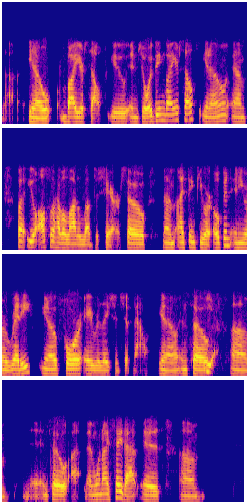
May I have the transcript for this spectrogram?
you know, by yourself. You enjoy being by yourself, you know, um, but you also have a lot of love to share. So um, I think you are open and you are ready, you know, for a relationship now, you know, and so yeah. um, and so I- and when I say that is um,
